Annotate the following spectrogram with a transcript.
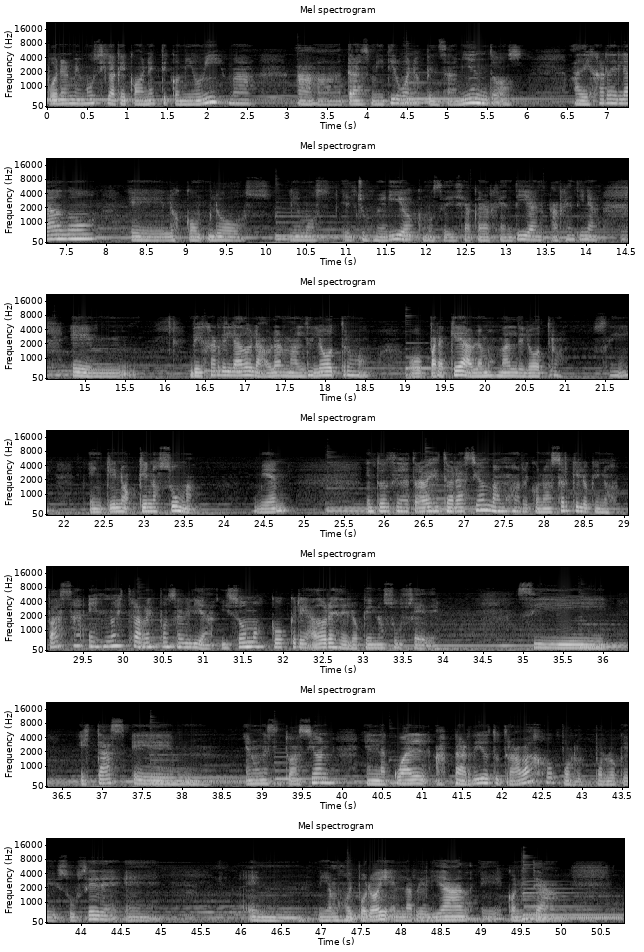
ponerme música que conecte conmigo misma, a transmitir buenos pensamientos, a dejar de lado eh, los, los, digamos, el chusmerío, como se dice acá en Argentina, en Argentina em, dejar de lado el hablar mal del otro, o para qué hablamos mal del otro, ¿sí? ¿En qué, no, qué nos suma? Bien, entonces a través de esta oración vamos a reconocer que lo que nos pasa es nuestra responsabilidad y somos co-creadores de lo que nos sucede. Si estás em, en una situación en la cual has perdido tu trabajo por, lo que sucede eh, digamos, hoy por hoy en la realidad eh, con, esta,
